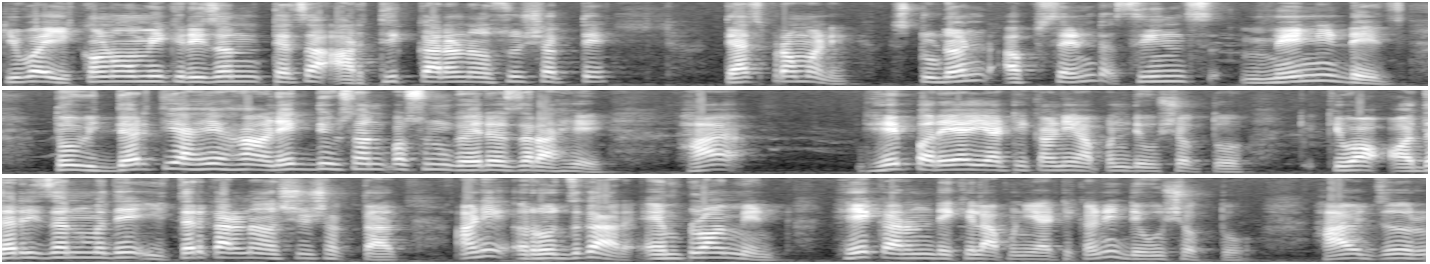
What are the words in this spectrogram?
किंवा इकॉनॉमिक रिझन त्याचं आर्थिक कारण असू शकते. त्याचप्रमाणे student absent since many days तो विद्यार्थी आहे हा अनेक दिवसांपासून गैरहजर आहे. हा हे पर्याय या ठिकाणी आपण देऊ शकतो. किंवा अदर रिझनमध्ये इतर कारणं असू शकतात. आणि रोजगार एम्प्लॉयमेंट हे कारण देखील आपण या ठिकाणी देऊ शकतो. हा जर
